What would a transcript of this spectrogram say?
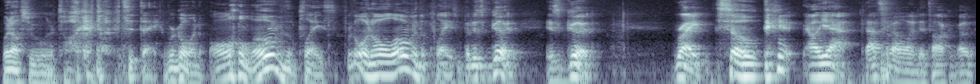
what else do we want to talk about today? We're going all over the place. We're going all over the place, but it's good. It's good. Right. So, oh yeah, that's what I wanted to talk about.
